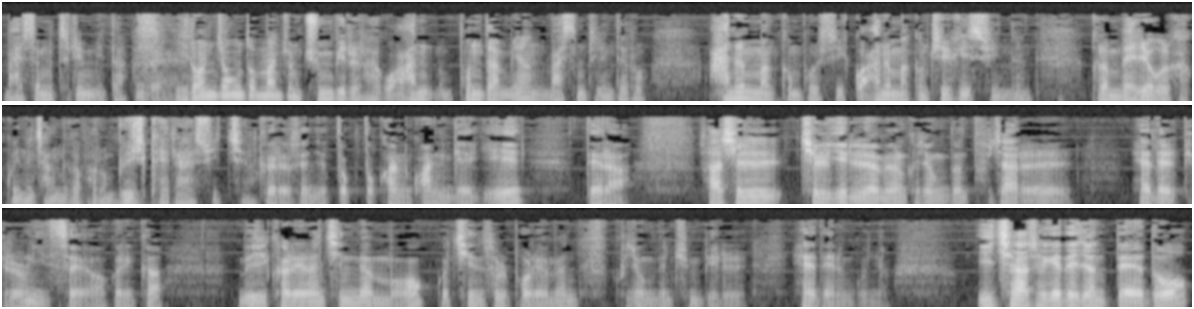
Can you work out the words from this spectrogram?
말씀을 드립니다. 네. 이런 정도만 좀 준비를 하고 안, 본다면 말씀드린 대로 아는 만큼 볼 수 있고 아는 만큼 즐길 수 있는 그런 매력을 갖고 있는 장르가 바로 뮤지컬이라 할 수 있죠. 그래서 이제 똑똑한 관객이 되라. 사실 즐기려면 그 정도는 투자를 해야 될 필요는 있어요. 그러니까 뮤지컬이라는 진면목, 그 진술 보려면 그 정도는 준비를 해야 되는군요. 2차 세계대전 때도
